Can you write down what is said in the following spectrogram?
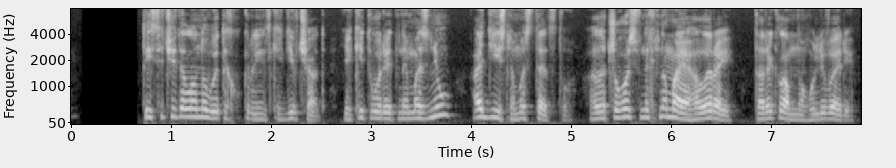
Тисячі талановитих українських дівчат, які творять не мазню, а дійсно мистецтво. Але чогось в них немає галерей та рекламного лівері,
